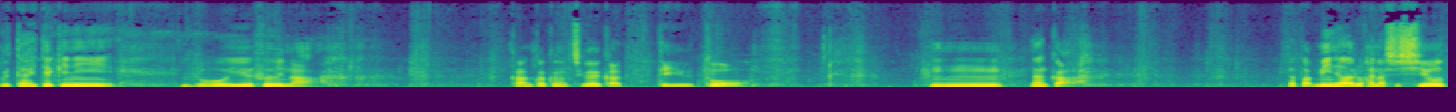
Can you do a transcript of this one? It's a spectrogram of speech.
具体的にどういうふうな感覚の違いかっていうとうーん、なんか、やっぱ身のある話しようっ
